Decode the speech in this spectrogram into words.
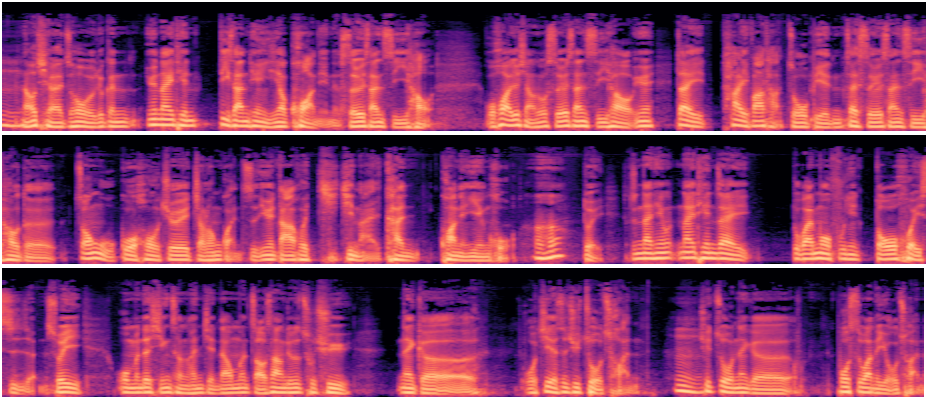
嗯，然后起来之后，我就跟，因为那一天第三天已经要跨年了，十二月三十一号。我后来就想说，十月三十一号，因为在哈利法塔周边，在十月三十一号的中午过后就会交通管制，因为大家会挤进来看跨年烟火。嗯哼，对，就那天那一天在杜拜莫附近都会是人，所以我们的行程很简单，我们早上就是出去那个，我记得是去坐船。嗯，去坐那个波斯湾的游船，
